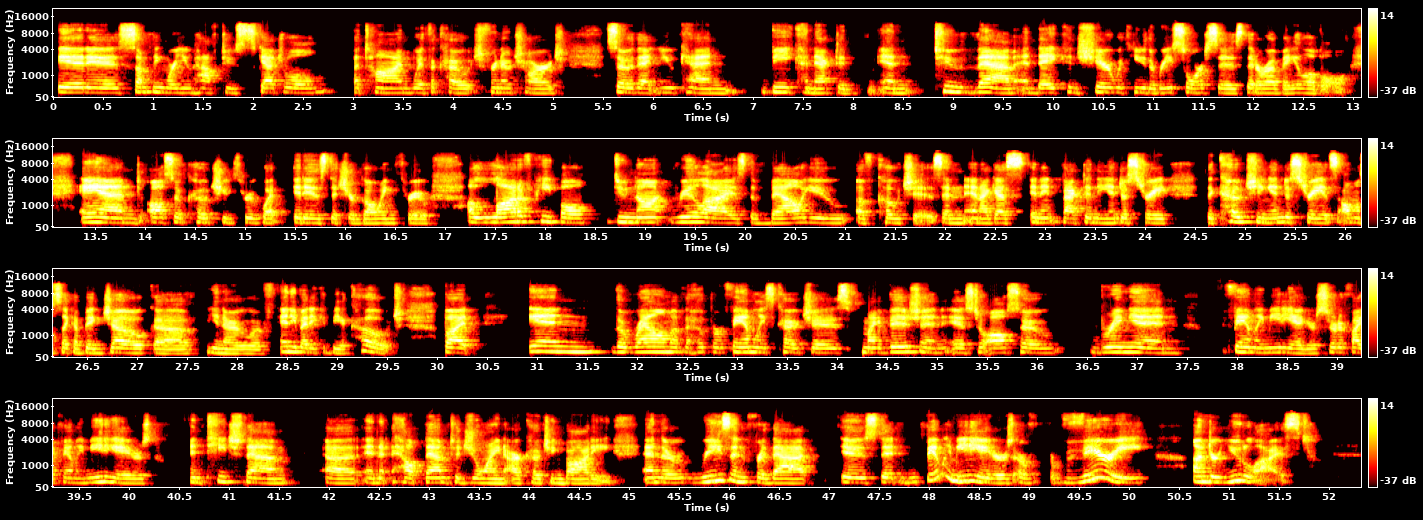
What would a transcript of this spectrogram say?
It is something where you have to schedule a time with a coach for no charge so that you can be connected and to them and they can share with you the resources that are available and also coach you through what it is that you're going through. A lot of people do not realize the value of coaches and and i guess and in fact in the industry the coaching industry it's almost like a big joke you know if anybody could be a coach but in the realm of the Hope for Families coaches, my vision is to also bring in family mediators, certified family mediators, and teach them uh, and help them to join our coaching body. And the reason for that is that family mediators are very underutilized.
